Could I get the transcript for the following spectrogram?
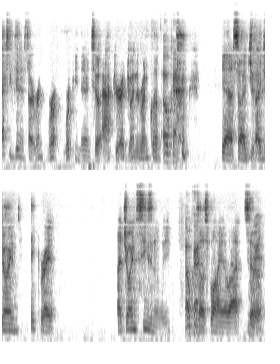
actually didn't start run, wor- working there until after I joined the Run Club. okay. Yeah, so I, I joined I think right. I joined seasonally Okay. because. I was flying a lot, so Right.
